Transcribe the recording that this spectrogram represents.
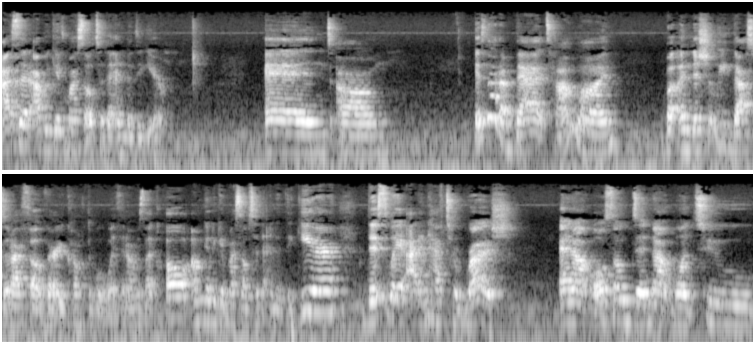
I said I would give myself to the end of the year. And um, it's not a bad timeline, but initially that's what I felt very comfortable with. And I was like, oh, I'm to give myself to the end of the year. This way I didn't have to rush. And I also did not want to.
